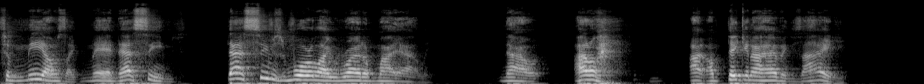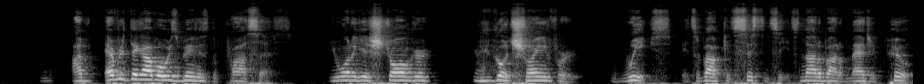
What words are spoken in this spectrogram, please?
to me, I was like, man, that seems that seems more like right up my alley. Now I don't. I, I'm thinking I have anxiety. I've everything I've always been is the process. You want to get stronger, you go train for weeks. It's about consistency. It's not about a magic pill.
